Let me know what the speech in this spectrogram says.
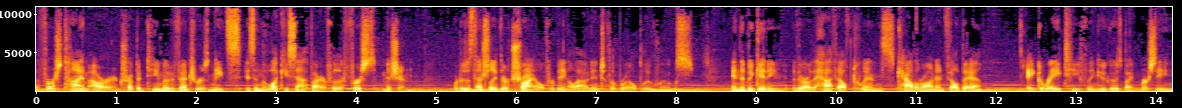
The first time our intrepid team of adventurers meets is in the Lucky Sapphire for their first mission, what is essentially their trial for being allowed into the Royal Blue Cloaks. In the beginning, there are the half elf twins, Caleron and Feldea, a gray tiefling who goes by Mercy,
